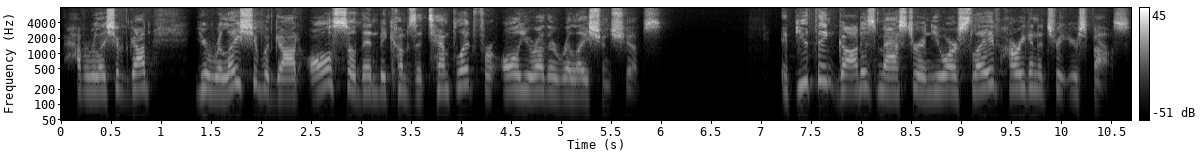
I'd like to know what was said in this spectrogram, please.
have a relationship with God, your relationship with God also then becomes a template for all your other relationships. If you think God is master and you are slave, how are you going to treat your spouse?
